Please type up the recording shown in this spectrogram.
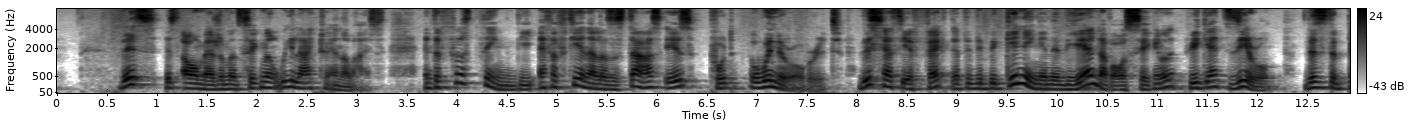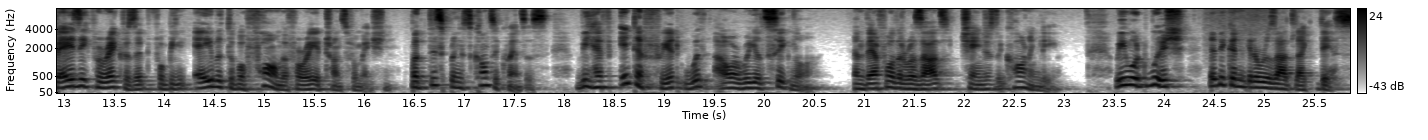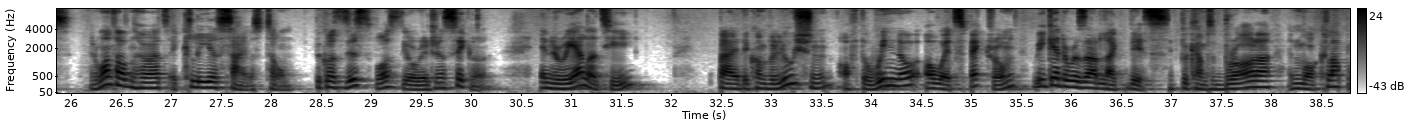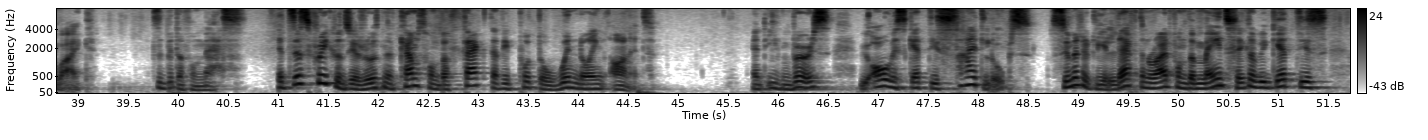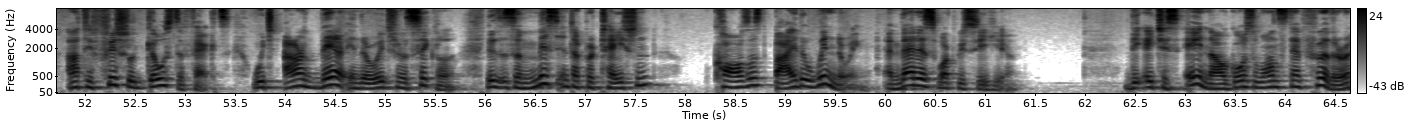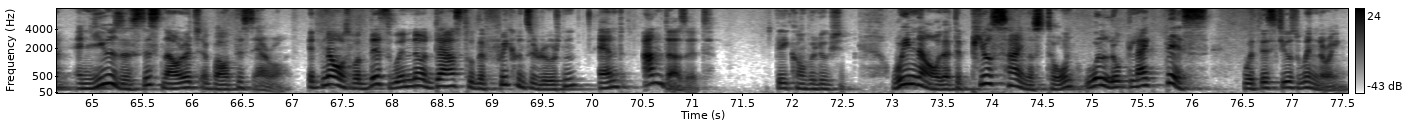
This is our measurement signal we like to analyze. And the first thing the FFT analysis does is put a window over it. This has the effect that in the beginning and in the end of our signal we get zero. This is the basic prerequisite for being able to perform a Fourier transformation. But this brings consequences. We have interfered with our real signal and therefore the results changes accordingly. We would wish that we can get a result like this. At 1000 Hz a clear sinus tone because this was the original signal. In reality, by the convolution of the window over its spectrum, we get a result like this. It becomes broader and more club-like. It's a bit of a mess. It's this frequency resolution that comes from the fact that we put the windowing on it. And even worse, we always get these side lobes. Symmetrically, left and right from the main signal, we get these artificial ghost effects, which aren't there in the original signal. This is a misinterpretation caused by the windowing. And that is what we see here. The HSA now goes one step further and uses this knowledge about this error. It knows what this window does to the frequency resolution and undoes it. The convolution. We know that the pure sinus tone will look like this with this used windowing.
